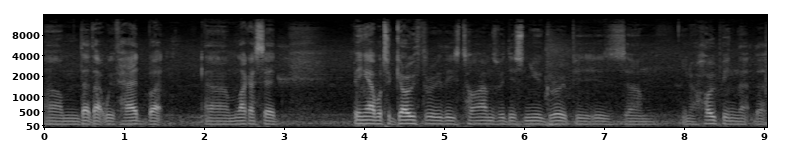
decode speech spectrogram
um, that, that we've had. But um, like I said, being able to go through these times with this new group is, um, you know, hoping that that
